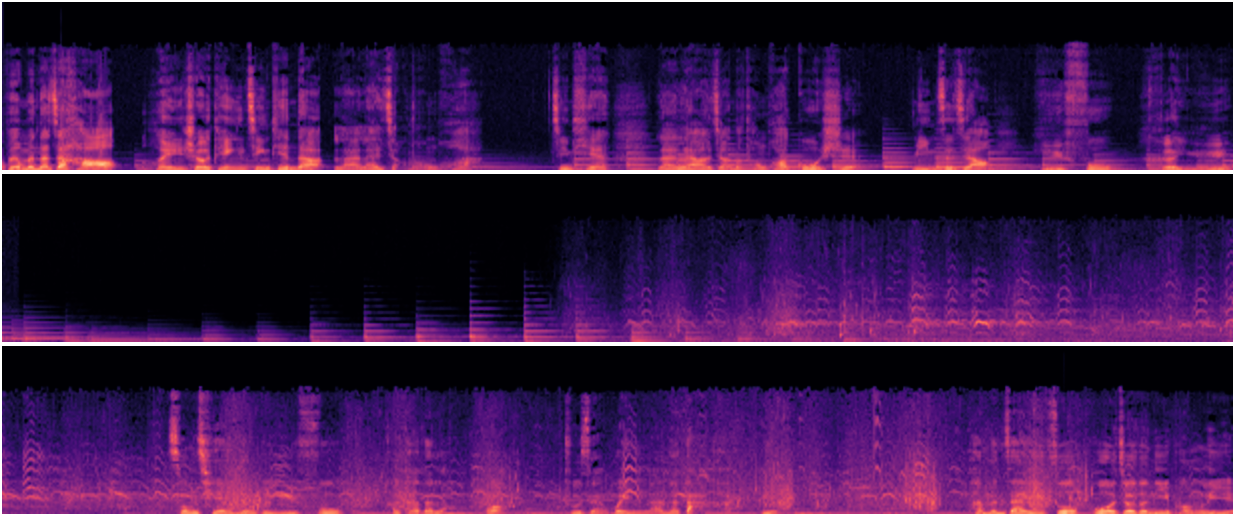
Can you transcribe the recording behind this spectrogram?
朋友们，大家好，欢迎收听今天的来来讲童话。今天来来要讲的童话故事名字叫《渔夫和鱼》。从前有个渔夫和他的老婆住在蔚蓝的大海边。他们在一座破旧的泥棚里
